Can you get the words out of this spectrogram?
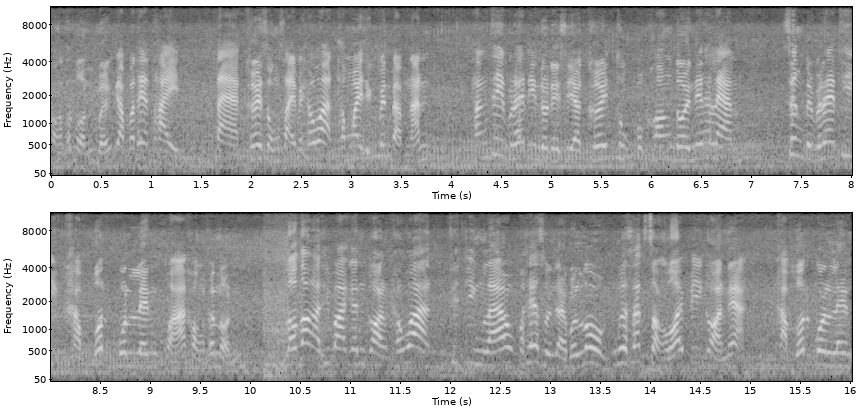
ของถนนเหมือนกับประเทศไทย แต่เคยสงสัยไหมครับว่าทำไมถึงเป็นแบบนั้น ทั้งที่ประเทศอินโดนีเซียเคยถูกปกครองโดยเนเธอร์แลนด์ ซึ่งเป็นประเทศที่ขับรถบนเลนขวาของถนน เราต้องอธิบายกันก่อนครับว่าที่จริงแล้วประเทศส่วนใหญ่บนโลกเมื่อสัก 200 ปีก่อนเนี่ยขับรถบนเลน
